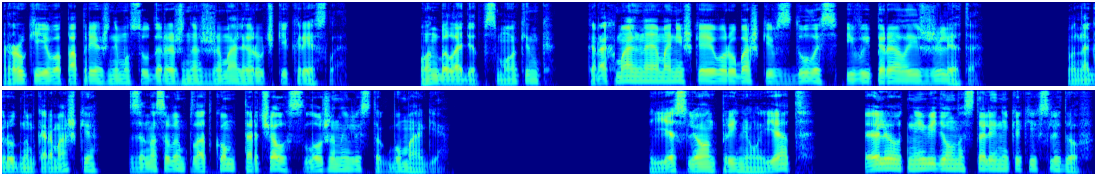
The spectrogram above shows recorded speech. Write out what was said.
Руки его по-прежнему судорожно сжимали ручки кресла. Он был одет в смокинг, крахмальная манишка его рубашки вздулась и выпирала из жилета. В нагрудном кармашке за носовым платком торчал сложенный листок бумаги. Если он принял яд, Эллиот не видел на столе никаких следов.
